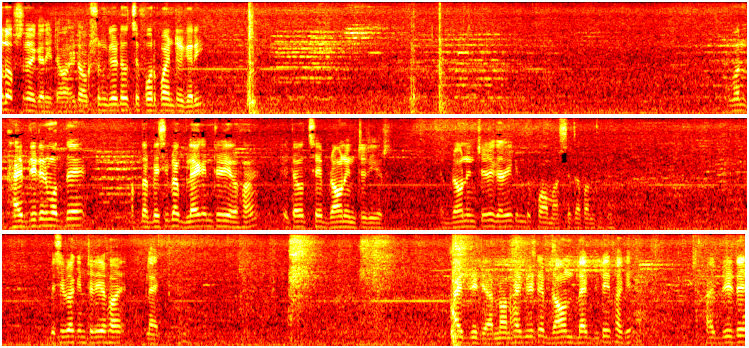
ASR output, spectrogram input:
ফুল অপশনের গাড়ি এটা এটা অপশন গ্রেড হচ্ছে ফোর পয়েন্টের গাড়ি। এবং হাইব্রিডের মধ্যে আপনার বেশিরভাগ ব্ল্যাক ইন্টেরিয়র হয়, এটা হচ্ছে ব্রাউন ইন্টেরিয়র ব্রাউন ইন্টেরিয়র গাড়ি কিন্তু কম আসে জাপান থেকে। বেশিরভাগ ইন্টেরিয়র হয় ব্ল্যাক হাইব্রিডে আর নন হাইব্রিডে ব্রাউন ব্ল্যাক দুটোই থাকে। হাইব্রিডে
